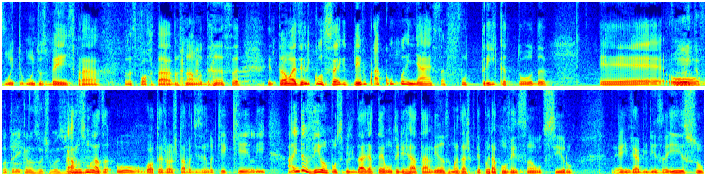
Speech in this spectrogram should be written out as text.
Muito, muitos bens para transportar na mudança. Então, mas ele consegue tempo para acompanhar essa futrica toda. É, Muita futrica nos últimos dias. Carlos Maza, o Walter Jorge estava dizendo aqui que ele ainda via uma possibilidade até ontem de reatar a aliança, mas acho que depois da convenção o Ciro é, inviabiliza isso.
